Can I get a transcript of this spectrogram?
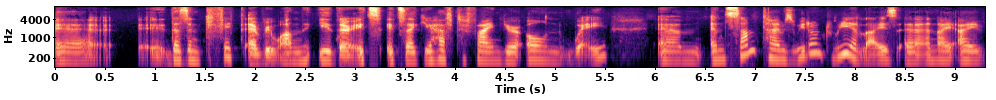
uh, it doesn't fit everyone either. It's it's like you have to find your own way. Um, and sometimes we don't realize uh, and I, I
